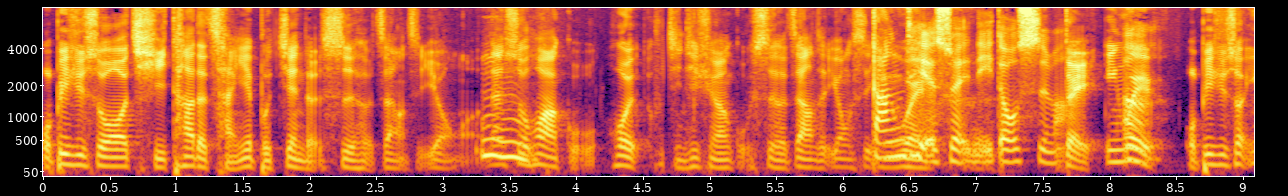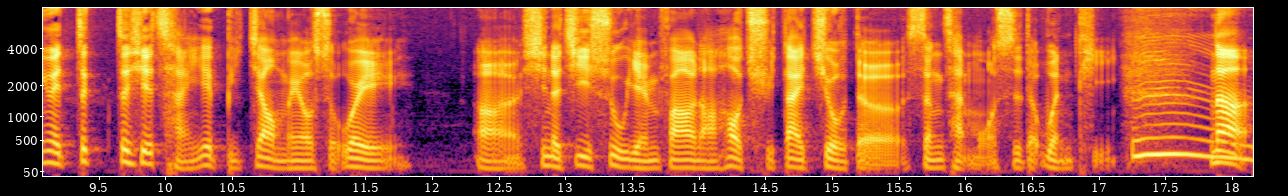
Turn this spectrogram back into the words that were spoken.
我必须说，其他的产业不见得适合这样子用哦。但塑化股或景气循环股适合这样子用，是钢铁、水泥都是吗？对，因为我必须说，因为这这些产业比较没有所谓呃新的技术研发，然后取代旧的生产模式的问题。嗯，那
